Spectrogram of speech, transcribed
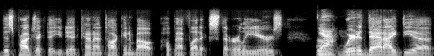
this project that you did kind of talking about hope athletics the early years um, yeah. Where did that idea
